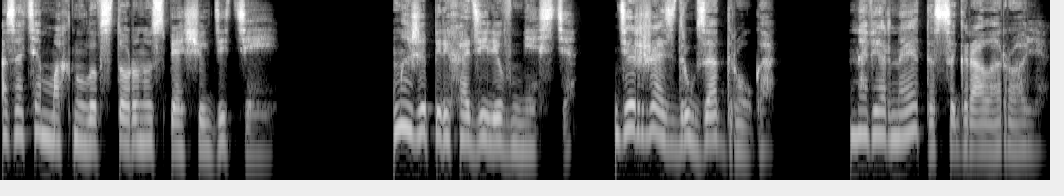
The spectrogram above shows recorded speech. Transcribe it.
движения и слова. Вставила Бри, а затем махнула в сторону спящих детей. Мы же переходили вместе, держась друг за друга. Наверное, это сыграло роль.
